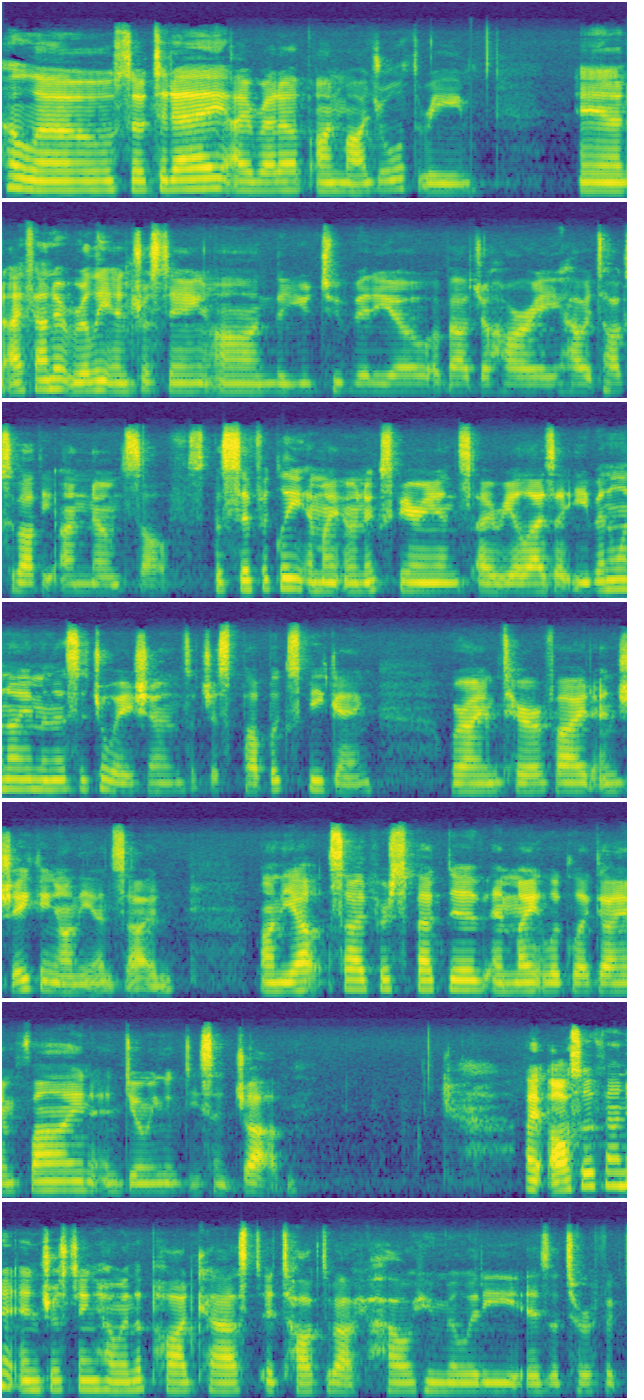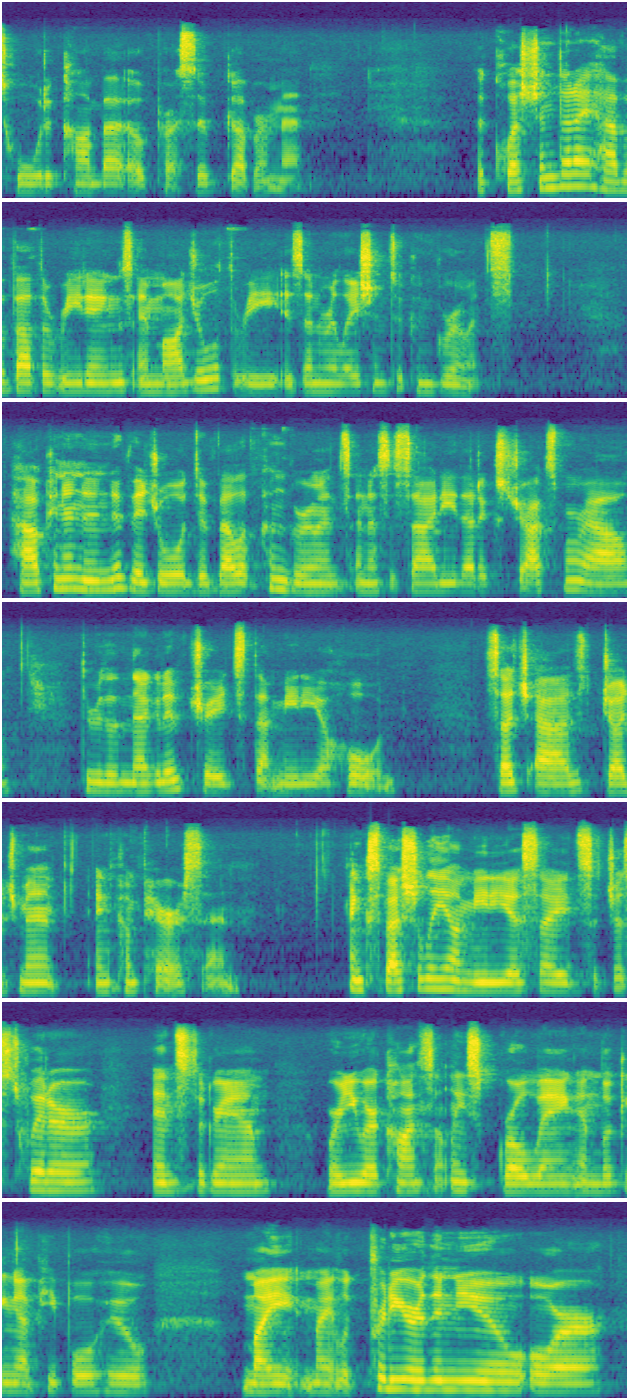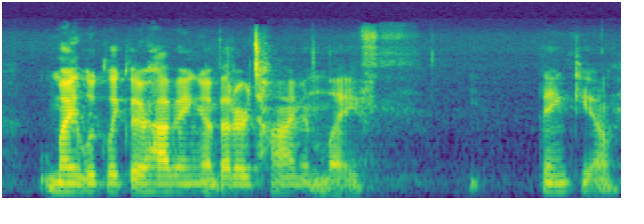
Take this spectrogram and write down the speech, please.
Hello. So today I read up on Module 3 and I found it really interesting on the YouTube video about Johari how it talks about the unknown self. Specifically, in my own experience, I realized that even when I am in a situation, such as public speaking, where I am terrified and shaking on the inside, on the outside perspective, it might look like I am fine and doing a decent job. I also found it interesting how in the podcast it talked about how humility is a terrific tool to combat oppressive government. The question that I have about the readings in Module 3 is in relation to congruence. How can an individual develop congruence in a society that extracts morale through the negative traits that media hold? such as judgment and comparison, especially on media sites such as Twitter, Instagram, where you are constantly scrolling and looking at people who might might look prettier than you or might look like they're having a better time in life. Thank you.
